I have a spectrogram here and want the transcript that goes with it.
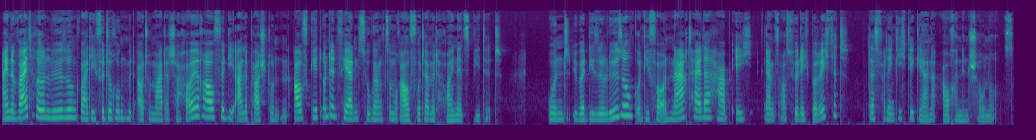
Eine weitere Lösung war die Fütterung mit automatischer Heuraufe, die alle paar Stunden aufgeht und den Pferden Zugang zum Raufutter mit Heunetz bietet. Und über diese Lösung und die Vor- und Nachteile habe ich ganz ausführlich berichtet. Das verlinke ich dir gerne auch in den Show Notes.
